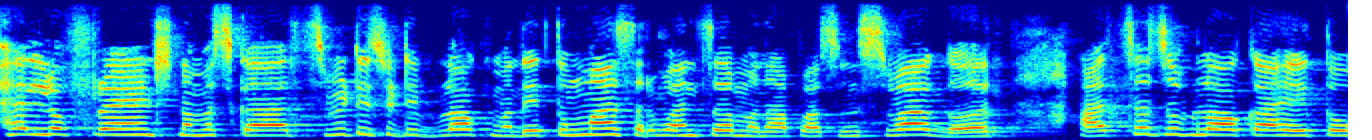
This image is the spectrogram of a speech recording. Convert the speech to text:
हॅलो फ्रेंड्स नमस्कार. स्वीटी सिटी ब्लॉगमध्ये तुम्हा सर्वांचं मनापासून स्वागत. आजचा जो ब्लॉग आहे तो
